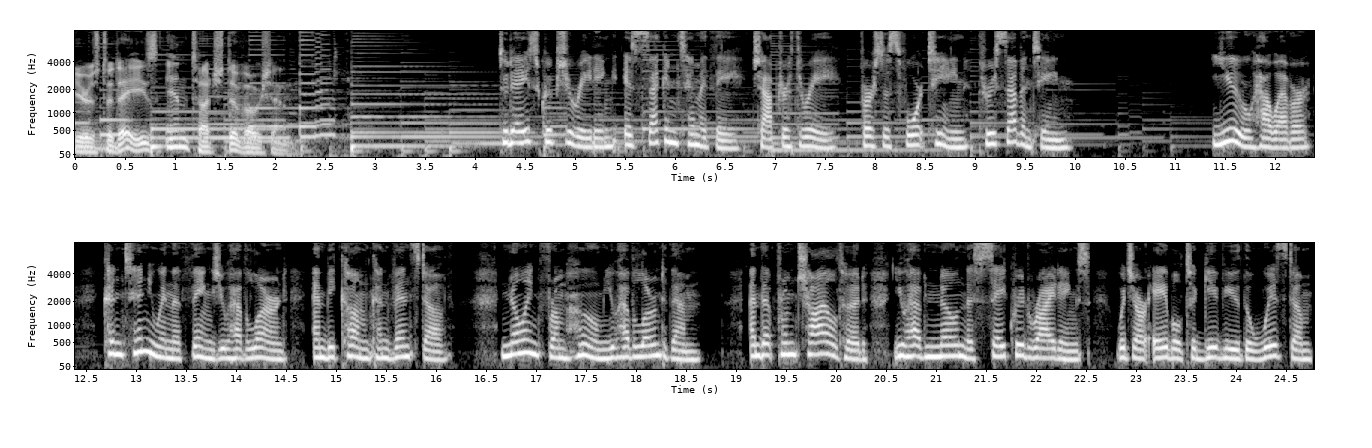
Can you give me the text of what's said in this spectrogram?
Here's today's In Touch devotion. Today's scripture reading is 2 Timothy chapter 3, verses 14 through 17. You, however, continue in the things you have learned and become convinced of, knowing from whom you have learned them, and that from childhood you have known the sacred writings, which are able to give you the wisdom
